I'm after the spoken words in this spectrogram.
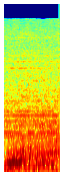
Bye.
